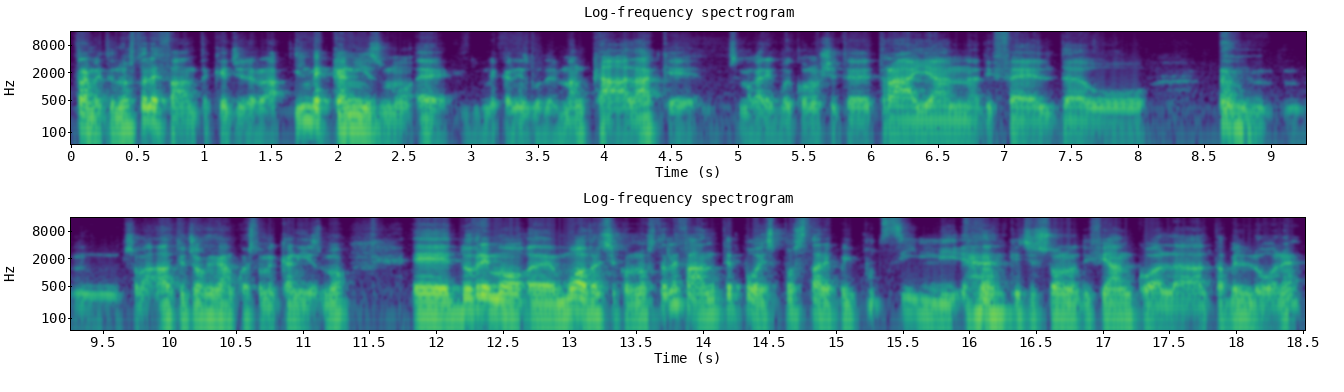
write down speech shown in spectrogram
tramite il nostro elefante che girerà. Il meccanismo è il meccanismo del Mancala, che se magari voi conoscete Traian di Feld o insomma altri giochi che hanno questo meccanismo, e dovremo eh, muoverci con il nostro elefante, poi spostare quei puzzilli che ci sono di fianco al, al tabellone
